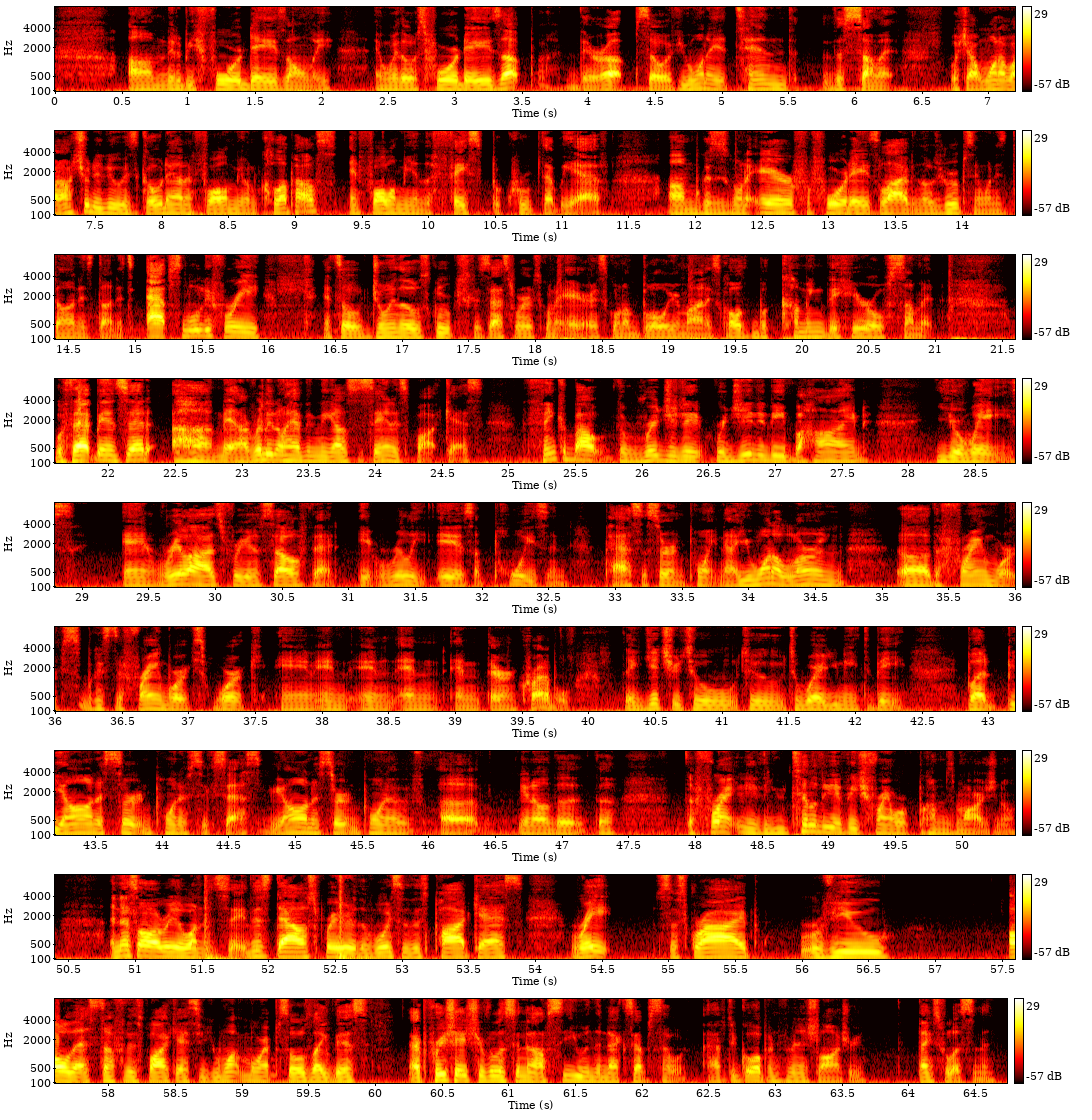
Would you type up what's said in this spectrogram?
Um, it'll be four days only, and when those four days up, they're up. So if you want to attend the summit, which I want, what I want you to do is go down and follow me on Clubhouse and follow me in the Facebook group that we have um, because it's going to air for four days live in those groups. And when it's done, it's done. It's absolutely free. And so join those groups because that's where it's going to air. It's going to blow your mind. It's called Becoming the Hero Summit. With that being said, uh, man, I really don't have anything else to say in this podcast. Think about the rigidity, rigidity behind your ways and realize for yourself that it really is a poison past a certain point. Now, you want to learn uh, the frameworks because the frameworks work and, and, and, and, and they're incredible. They get you to, to, to where you need to be. But beyond a certain point of success, beyond a certain point of, uh, you know, the, the, the, frame, the utility of each framework becomes marginal. And that's all I really wanted to say. This Dallas Prater, the voice of this podcast. Rate, subscribe, review, all that stuff for this podcast. If you want more episodes like this, I appreciate you for listening. I'll see you in the next episode. I have to go up and finish laundry. Thanks for listening.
